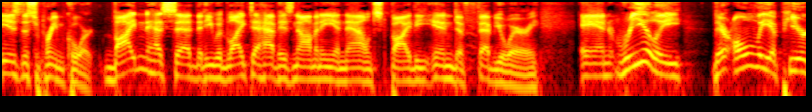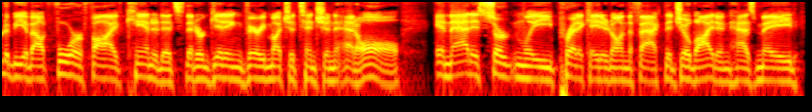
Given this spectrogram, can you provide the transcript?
is the Supreme Court. Biden has said that he would like to have his nominee announced by the end of February. And really, there only appear to be about four or five candidates that are getting very much attention at all. And that is certainly predicated on the fact that Joe Biden has made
